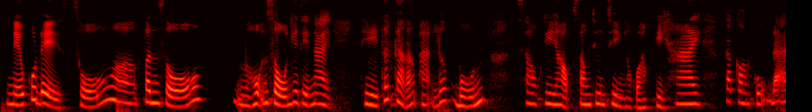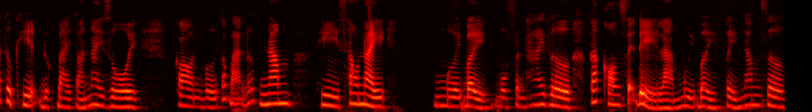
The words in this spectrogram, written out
Nếu cô để số ờ, phân số hỗn số như thế này thì tất cả các bạn lớp 4 sau khi học xong chương trình học của học kỳ 2 các con cũng đã thực hiện được bài toán này rồi. Còn với các bạn lớp 5 thì sau này 17 1 phần 2 giờ các con sẽ để là 17,5 giờ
